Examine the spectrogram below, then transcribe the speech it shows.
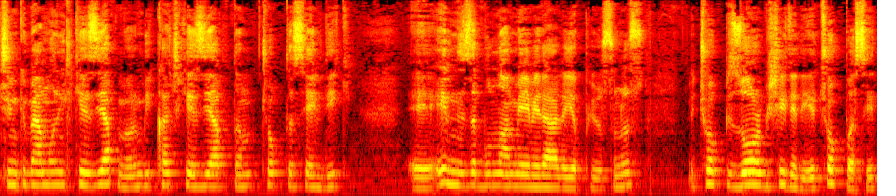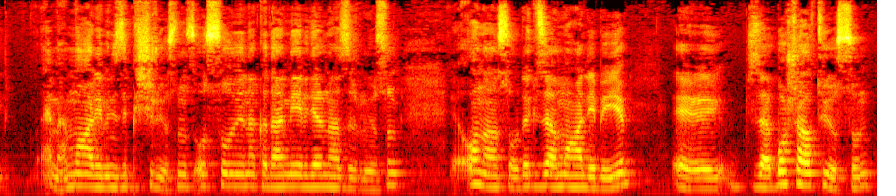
Çünkü ben bunu ilk kez yapmıyorum. Birkaç kez yaptım. Çok da sevdik. E, evinizde bulunan meyvelerle yapıyorsunuz. E, Çok bir zor bir şey de değil. Çok basit. Hemen muhallebinizi pişiriyorsunuz. O soğuyana kadar meyvelerini hazırlıyorsun. E, Ondan sonra da güzel muhallebeyi e, güzel boşaltıyorsun.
